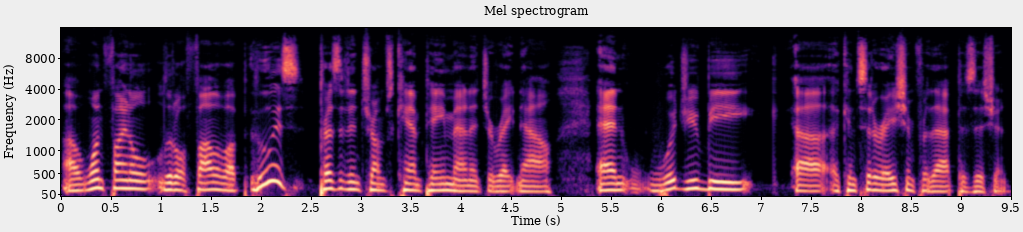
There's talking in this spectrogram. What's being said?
Uh, one final little follow up Who is President Trump's campaign manager right now? And would you be uh, a consideration for that position?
